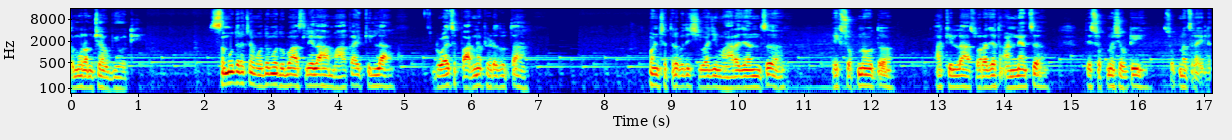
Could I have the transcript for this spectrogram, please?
समोर आमच्या उभी होती. समुद्राच्या मधोमध उभा असलेला हा महाकाय किल्ला डोळ्याचं पारणं फेडत होता. पण छत्रपती शिवाजी महाराजांचं एक स्वप्न होतं. हा किल्ला स्वराज्यात आणण्याचं ते स्वप्न शेवटी स्वप्नच राहिलं.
